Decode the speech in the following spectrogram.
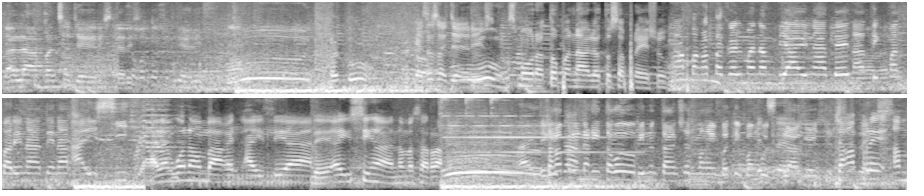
Lalaban sa Jerry's. Jerry's. Ito si Jerry's. Ito. Kesa sa Jerry's. Mas mura to, panalo to sa presyo. Napakatagal man ang biyahe natin. Natikman pa rin natin ang IC. Alam ko naman bakit IC yan. Hindi, IC nga na masarap. Ko, pinuntahan siya ng mga iba't ibang food vloggers. Tsaka pre, ang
